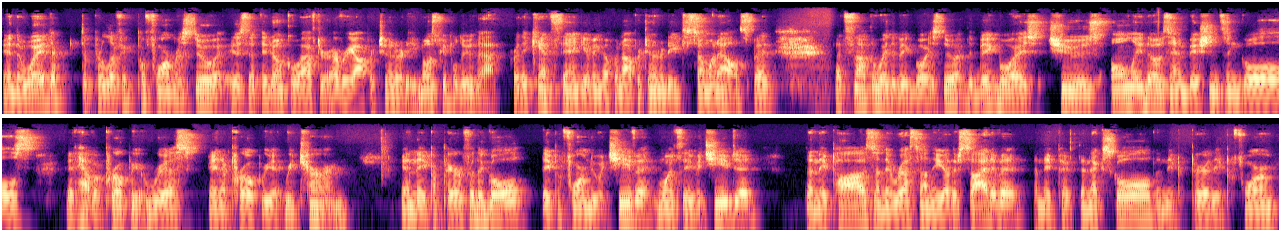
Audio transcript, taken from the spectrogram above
And the way that the prolific performers do it is that they don't go after every opportunity. Most people do that, or they can't stand giving up an opportunity to someone else. But that's not the way the big boys do it. The big boys choose only those ambitions and goals that have appropriate risk and appropriate return. And they prepare for the goal, they perform to achieve it. And once they've achieved it, then they pause and they rest on the other side of it. Then they pick the next goal. Then they prepare, they perform,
